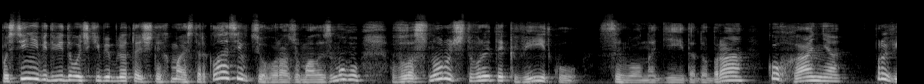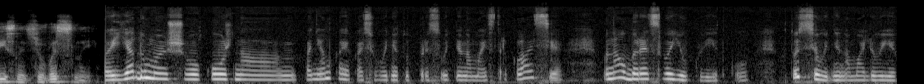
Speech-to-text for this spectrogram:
постійні відвідувачки бібліотечних майстер-класів цього разу мали змогу власноруч створити квітку, символ надії та добра, кохання, провісницю весни. Я думаю, що кожна панянка, яка сьогодні тут присутня на майстер-класі, вона обере свою квітку. Хтось сьогодні намалює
